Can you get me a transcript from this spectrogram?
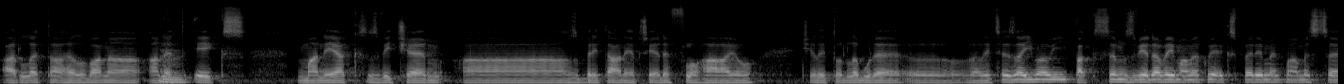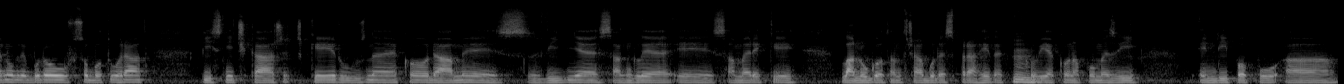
Arleta, Helvana, Anet hmm. X, Maniak s Vičem a z Británie přijede Flohajo. Čili tohle bude uh, velice zajímavý. Pak jsem zvědavý, máme takový experiment, máme scénu, kde budou v sobotu hrát písničkářečky, různé jako dámy z Vídně, z Anglie i z Ameriky. Lanugo tam třeba bude z Prahy, tak hmm. takový jako na pomezí indie popu a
